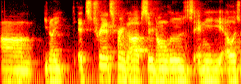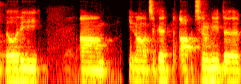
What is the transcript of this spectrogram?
Um, you know, it's transferring up so you don't lose any eligibility. Um, you know, it's a good opportunity to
